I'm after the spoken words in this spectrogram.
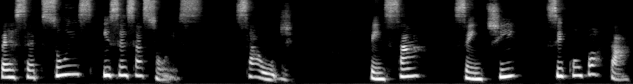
percepções e sensações, saúde. Pensar, sentir, se comportar,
